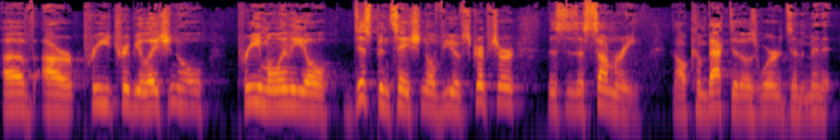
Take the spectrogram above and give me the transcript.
of our pre tribulational, premillennial, dispensational view of Scripture. This is a summary, and I'll come back to those words in a minute.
